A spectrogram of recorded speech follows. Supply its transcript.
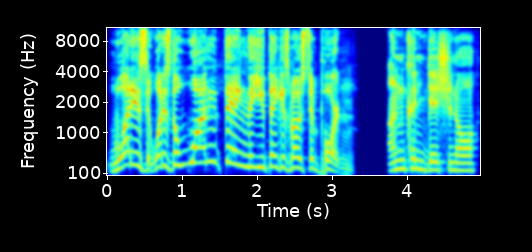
What is it? What is the one thing that you think is most important? Unconditional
